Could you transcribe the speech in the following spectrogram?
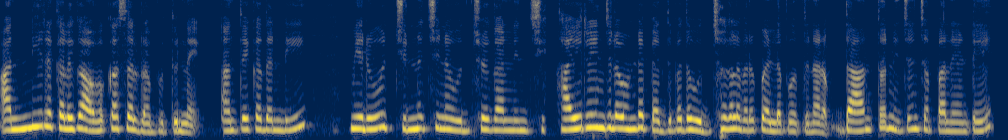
అన్ని రకాలుగా అవకాశాలు రబ్బుతున్నాయి అంతే కదండి మీరు చిన్న చిన్న ఉద్యోగాల నుంచి హై రేంజ్లో ఉండే పెద్ద పెద్ద ఉద్యోగాల వరకు వెళ్ళబోతున్నారు. దాంతో నిజం చెప్పాలి అంటే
